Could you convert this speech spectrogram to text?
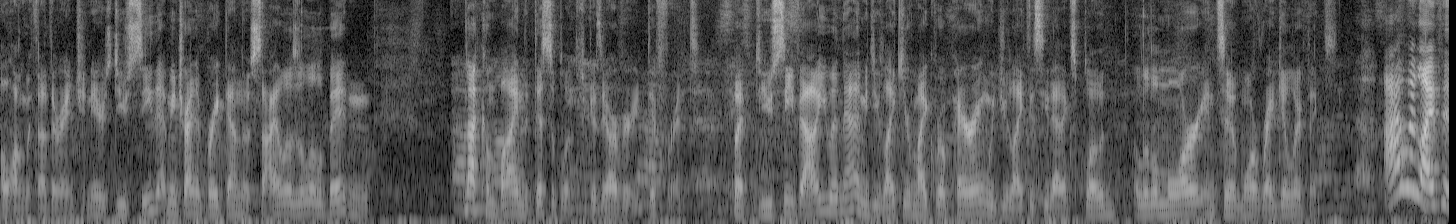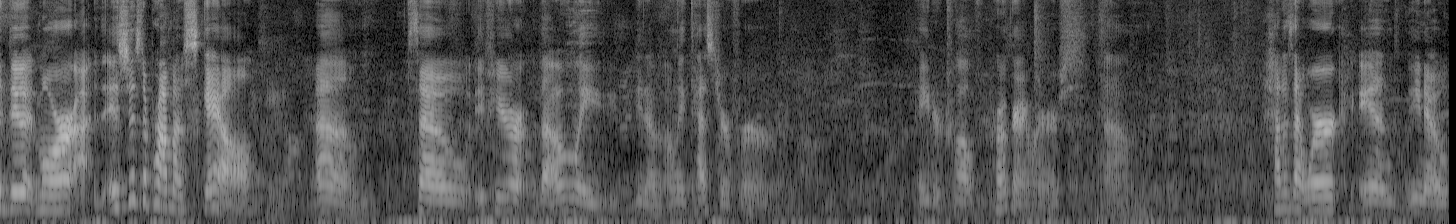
along with other engineers. Do you see that? I mean, trying to break down those silos a little bit and not combine the disciplines because they are very different. But do you see value in that? I mean, do you like your micro pairing? Would you like to see that explode a little more into more regular things? I would like to do it more. It's just a problem of scale. Um, so if you're the only, you know, only tester for eight or twelve programmers, um, how does that work? And you know,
